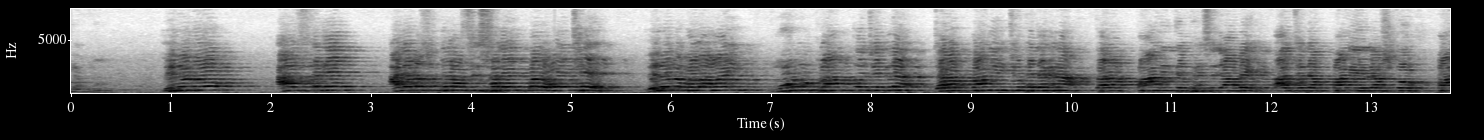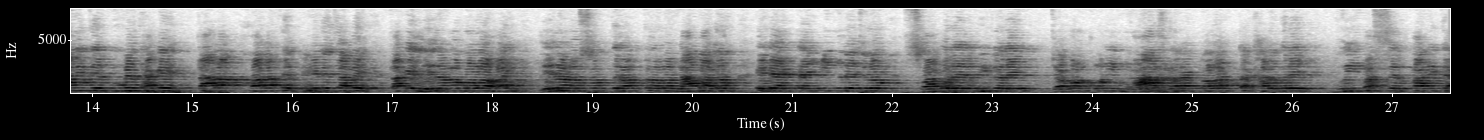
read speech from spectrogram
কেমন? লীললো আজ থেকে আঠারোশো তিরাশি সালে একবার হয়েছে। বলা হয়, মরু প্রান্ত যেগুলা যারা পানি চোখে দেখে না, তারা পানিতে ভেসে যাবে। আর যেটা পানির রাষ্ট্র পানিতে ডুবে থাকে, তারা খরাতে ফেটে যাবে। তাকে লিলানো বলা হয়। লিলানো শব্দের অর্থ হলো নাবালক। এটা একটা ইংরেজ লোক, সাগরের ভিতরে যখন উনি মাছ ধরার ট্রলারটা খাড়ো করে দুই পাশের পানিতে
